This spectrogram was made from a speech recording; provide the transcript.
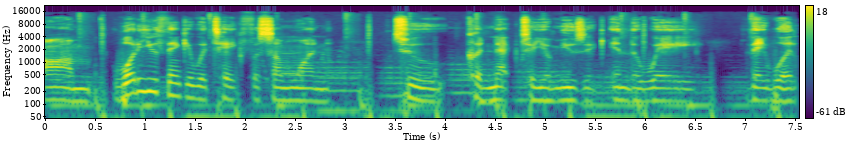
Um, what do you think it would take for someone to connect to your music in the way they would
